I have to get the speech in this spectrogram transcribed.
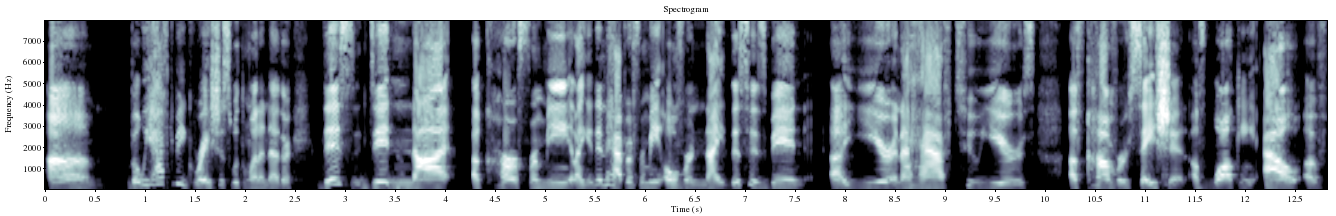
Um, but we have to be gracious with one another. This did not occur for me. Like it didn't happen for me overnight. This has been a year and a half, two years of conversation, of walking out, of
